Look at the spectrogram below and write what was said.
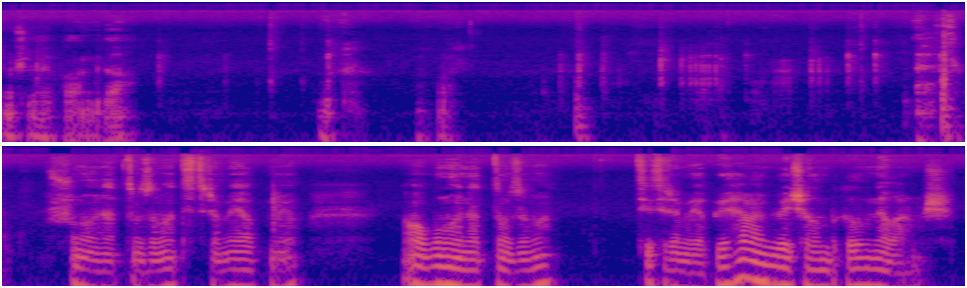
Şimdi şöyle yapalım bir daha. Bak. Bak bak. Evet. Şunu oynattığım zaman titreme yapmıyor. Ama bunu oynattığım zaman titreme yapıyor. Hemen bir açalım bakalım ne varmış.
